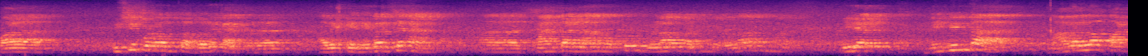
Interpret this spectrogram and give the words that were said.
ಭಾಳ ಖುಷಿ ಪಡುವಂಥ ಬದುಕಾಗ್ತದೆ. ಅದಕ್ಕೆ ನಿದರ್ಶನ ಶಾಂತಣ್ಣ ಮತ್ತು ಗುಲಾಬಾಜಿ ಎಲ್ಲ ನಮ್ಮ ಹಿರಿಯರು ನಿಮ್ಮಿಂದ ನಾವೆಲ್ಲ ಪಾಠ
